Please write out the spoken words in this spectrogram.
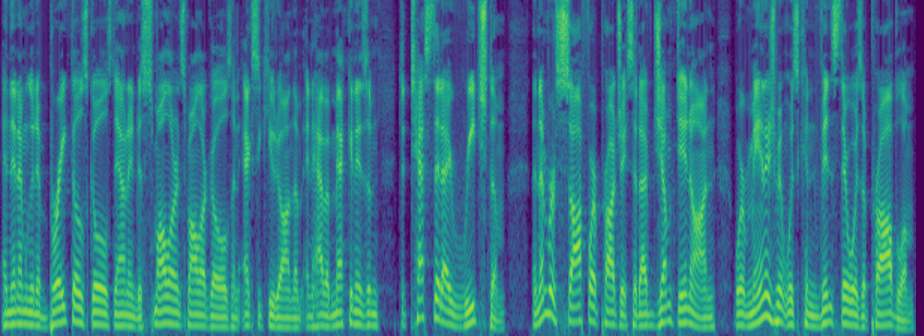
And then I'm going to break those goals down into smaller and smaller goals and execute on them and have a mechanism to test that I reach them. The number of software projects that I've jumped in on where management was convinced there was a problem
